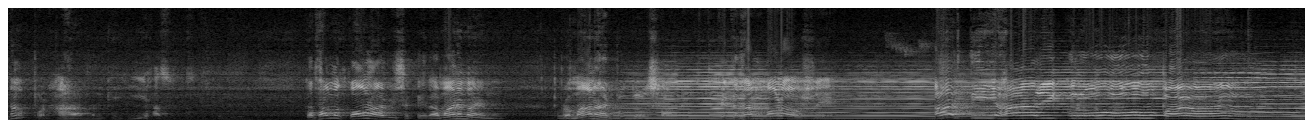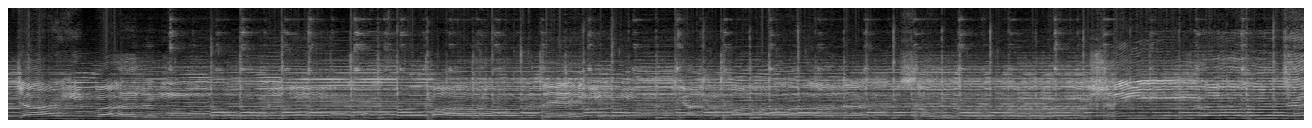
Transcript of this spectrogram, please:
ન પણ હા મને કે એ હાસ કથામાં કોણ આવી શકે? રામાયણમાં એનું પ્રમાણ આપ્યું ગૌસ્વામી કથામાં કોણ આવશે? અતિહારી કૃપા જાહી પર પાવ દેહી યજમાન સો શ્રી રામ જય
